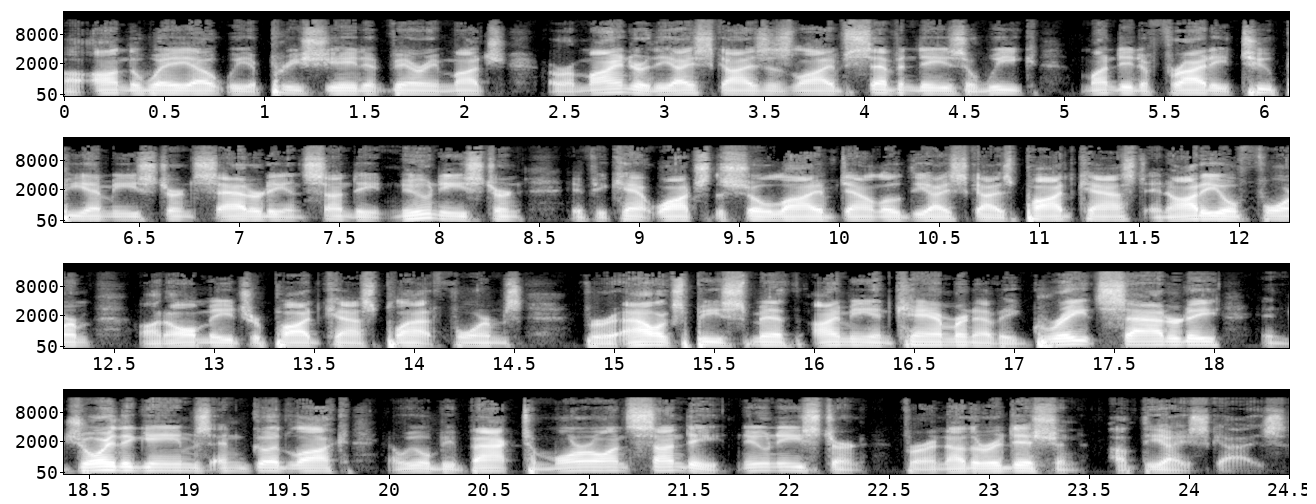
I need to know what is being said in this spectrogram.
uh, on the way out. We appreciate it very much. A reminder the Ice Guys is live seven days a week, Monday to Friday, 2 p.m. Eastern, Saturday and Sunday, noon Eastern. If you can't watch the show live, download the Ice Guys podcast in audio form on all major podcast platforms. For Alex B. Smith, I'm Ian Cameron. Have a great Saturday. Enjoy the games and good luck. And we will be back tomorrow on Sunday, noon Eastern, for another edition of the Ice Guys.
